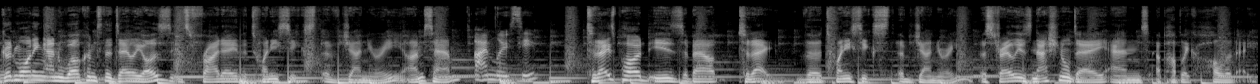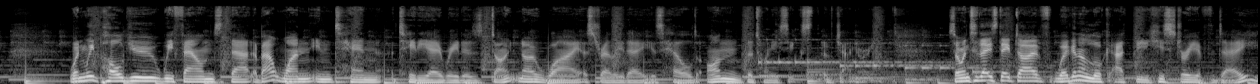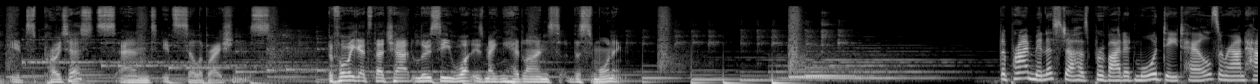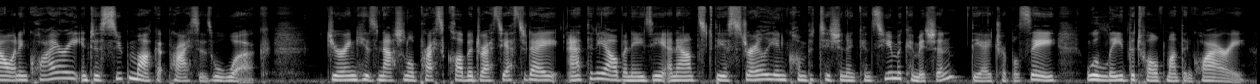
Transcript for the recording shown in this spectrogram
Good morning and welcome to the Daily Aus. It's Friday, the 26th of January. I'm Sam. I'm Lucy. Today's pod is about today, the 26th of January, Australia's National Day and a public holiday. When we polled you, we found that about 1 in 10 TDA readers don't know why Australia Day is held on the 26th of January. So, in today's deep dive, we're going to look at the history of the day, its protests, and its celebrations. Before we get to that chat, Lucy, what is making headlines this morning? The Prime Minister has provided more details around how an inquiry into supermarket prices will work. During his National Press Club address yesterday, Anthony Albanese announced the Australian Competition and Consumer Commission, the ACCC, will lead the 12 month inquiry.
